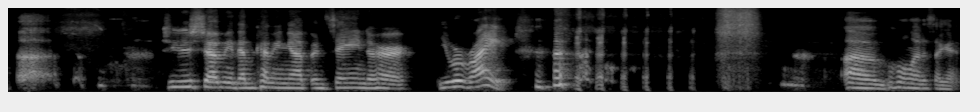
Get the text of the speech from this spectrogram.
she just showed me them coming up and saying to her, You were right. um, hold on a second.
